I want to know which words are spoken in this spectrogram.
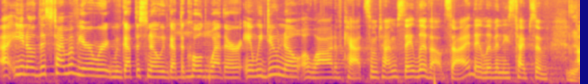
Uh, you know, this time of year, where we've got the snow, we've got the cold weather, and we do know a lot of cats. Sometimes they live outside. They live in these types of Yeah.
